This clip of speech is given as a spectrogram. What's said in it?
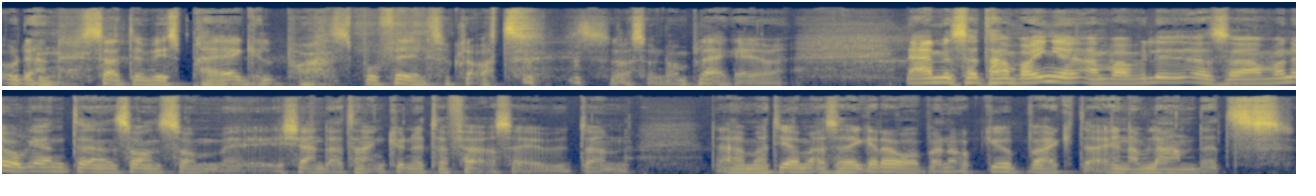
Och den satte en viss prägel på hans profil såklart, så som de plägar göra. Nej men så att han var, ingen, han, var väl, alltså, han var nog inte en sån som eh, kände att han kunde ta för sig utan det här med att gömma sig i garderoben och uppvakta en av landets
